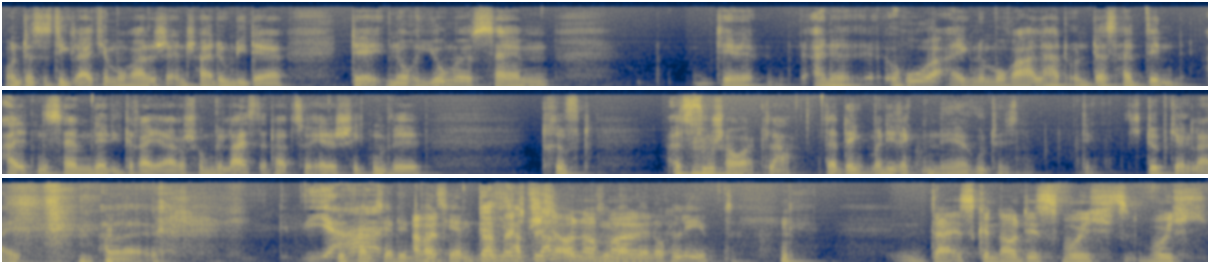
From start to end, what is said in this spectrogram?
Und das ist die gleiche moralische Entscheidung, die der, der noch junge Sam, der eine hohe eigene Moral hat und deshalb den alten Sam, der die drei Jahre schon geleistet hat, zur Erde schicken will, trifft. Als hm. Zuschauer, klar, da denkt man direkt, naja gut, der stirbt ja gleich. Aber ja, du kannst ja den Patienten da möchte ich auch noch mal, er noch lebt. Da ist genau das, wo ich, wo ich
